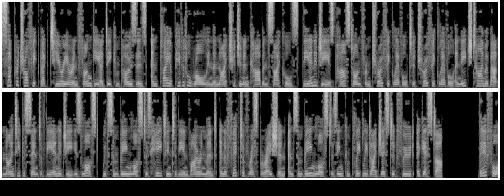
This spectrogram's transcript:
Saprotrophic bacteria and fungi are decomposers, and play a pivotal role in the nitrogen and carbon cycles. The energy is passed on from trophic level to trophic level, and each time about 90% of the energy is lost, with some being lost as heat into the environment an effect of respiration and some being lost as incompletely digested food egesta. Therefore,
